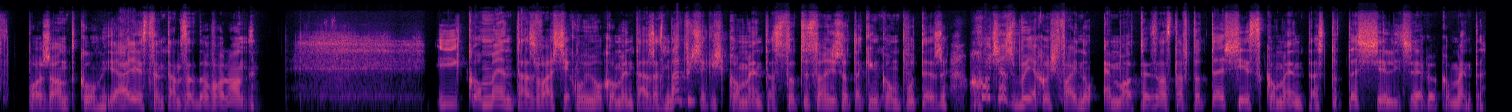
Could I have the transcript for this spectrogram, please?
w porządku. Ja jestem tam zadowolony. I komentarz właśnie, jak mówimy o komentarzach, napisz jakiś komentarz, co ty sądzisz o takim komputerze, chociażby jakąś fajną emotę zostaw, to też jest komentarz, to też się liczy jako komentarz.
